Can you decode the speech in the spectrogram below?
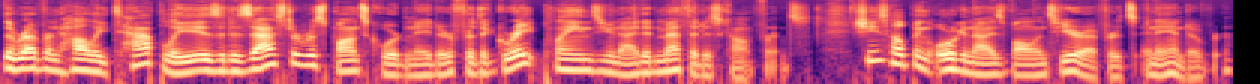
The Reverend Holly Tapley is a disaster response coordinator for the Great Plains United Methodist Conference. She's helping organize volunteer efforts in Andover.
